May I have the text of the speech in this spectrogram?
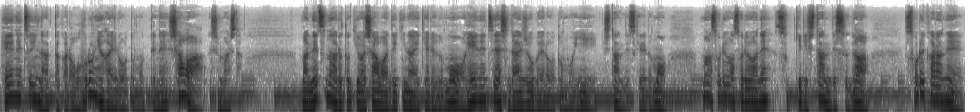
平熱になったからお風呂に入ろうと思ってね、シャワーしました。まあ熱のある時はシャワーできないけれども、平熱やし大丈夫やろうと思いしたんですけれども、まあそれはそれはね、すっきりしたんですが、それからね、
